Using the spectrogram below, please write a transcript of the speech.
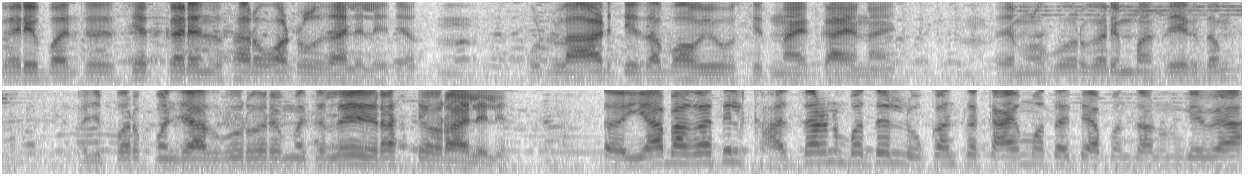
गरिबांचं शेतकऱ्यांचं सारं वाटोळ झालेलं आहे त्यात. कुठला आडतीचा भाव व्यवस्थित नाही काय नाही. त्यामुळे गोरगरिबांचं एकदम म्हणजे परपंच आज गोरगरिबांचं लय रस्त्यावर आलेले या भागातील खासदारांबद्दल लोकांचं काय मत आहे ते आपण जाणून घेऊया.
